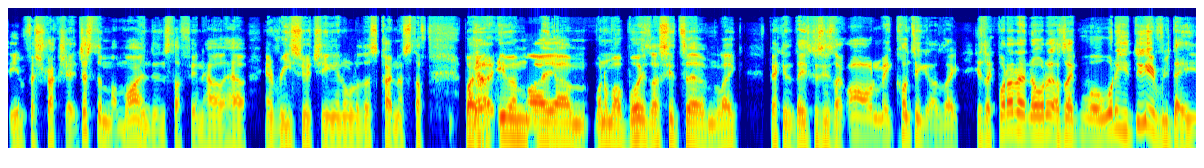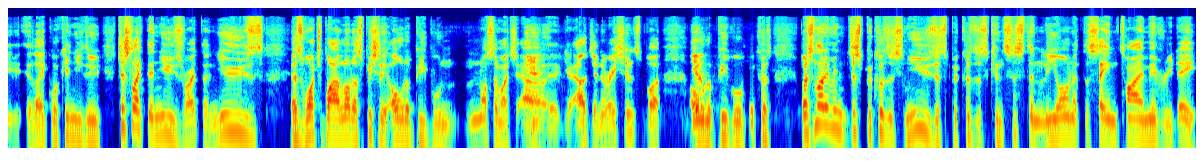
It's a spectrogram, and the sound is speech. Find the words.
the infrastructure just in my mind and stuff, and how how and researching and all of this kind of stuff. But Yep. uh, even my um one of my boys, I said to him like back in the days because he's like, oh, I want to make content. I was like, he's like, but I don't know what. it-" I was like, well, what do you do every day? Like, what can you do? Just like the news, right? The news is watched by a lot, especially older people, not so much our, our generations, but Yep. older people. Because, but it's not even just because it's news; it's because it's consistently on at the same time every day.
